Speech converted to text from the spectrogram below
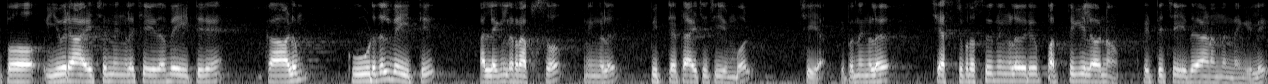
ഇപ്പോൾ ഈ ഒരാഴ്ച നിങ്ങൾ ചെയ്ത വെയിറ്റിനെക്കാളും കൂടുതൽ വെയിറ്റ് അല്ലെങ്കിൽ റബ്സോ നിങ്ങൾ പിറ്റത്തെ ആഴ്ച ചെയ്യുമ്പോൾ ചെയ്യുക. ഇപ്പോൾ നിങ്ങൾ ചെസ്റ്റ് പ്രസ് നിങ്ങൾ ഒരു പത്ത് കിലോനോ ഇട്ട് ചെയ്തുകയാണെന്നുണ്ടെങ്കിൽ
